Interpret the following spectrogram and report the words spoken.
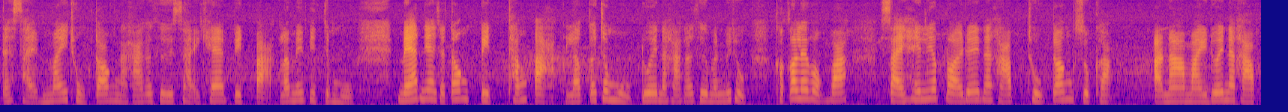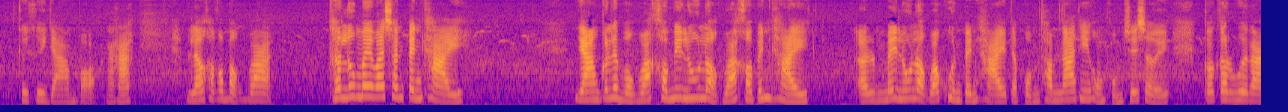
แต่ใส่ไม่ถูกต้องนะคะ ก็คือใส่แค่ปิดปากแล้วไม่ปิดจมูกแมสเนี่ยจะต้องปิดทั้งปากแล้วก็จมูกด้วยนะคะ ก็คือมันไม่ถูกเขาก็เลยบอกว่าใส่ให้เรียบร้อยด้วยนะครับ ถูกต้องสุขอนามัยด้วยนะครับก็คือยามบอกนะคะ แล้วเขาก็บอกว่า เธอรู้ไหมว่าฉันเป็นใคร ยามก็เลยบอกว่าเขาไม่รู้หรอกว่าเขาเป็นใครไม่รู้หรอกว่าคุณเป็นใคร แต่ผมทำหน้าที่ของผมเฉยๆ ก็กรุณา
